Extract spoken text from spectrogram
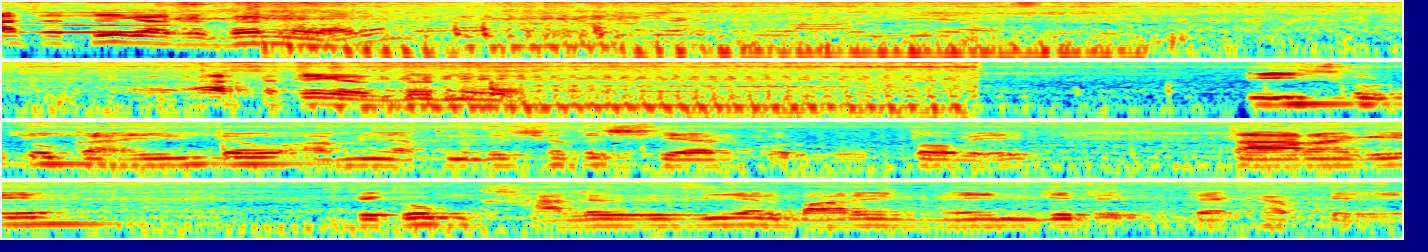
আচ্ছা ঠিক আছে, ধন্যবাদ। আচ্ছা ঠিক আছে, ধন্যবাদ। এই ছোট্ট কাহিনীটাও আমি আপনাদের সাথে শেয়ার করব। তবে তার আগে বেগম খালেদা জিয়ার বাড়ির মেইন গেটে দেখা পেয়ে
